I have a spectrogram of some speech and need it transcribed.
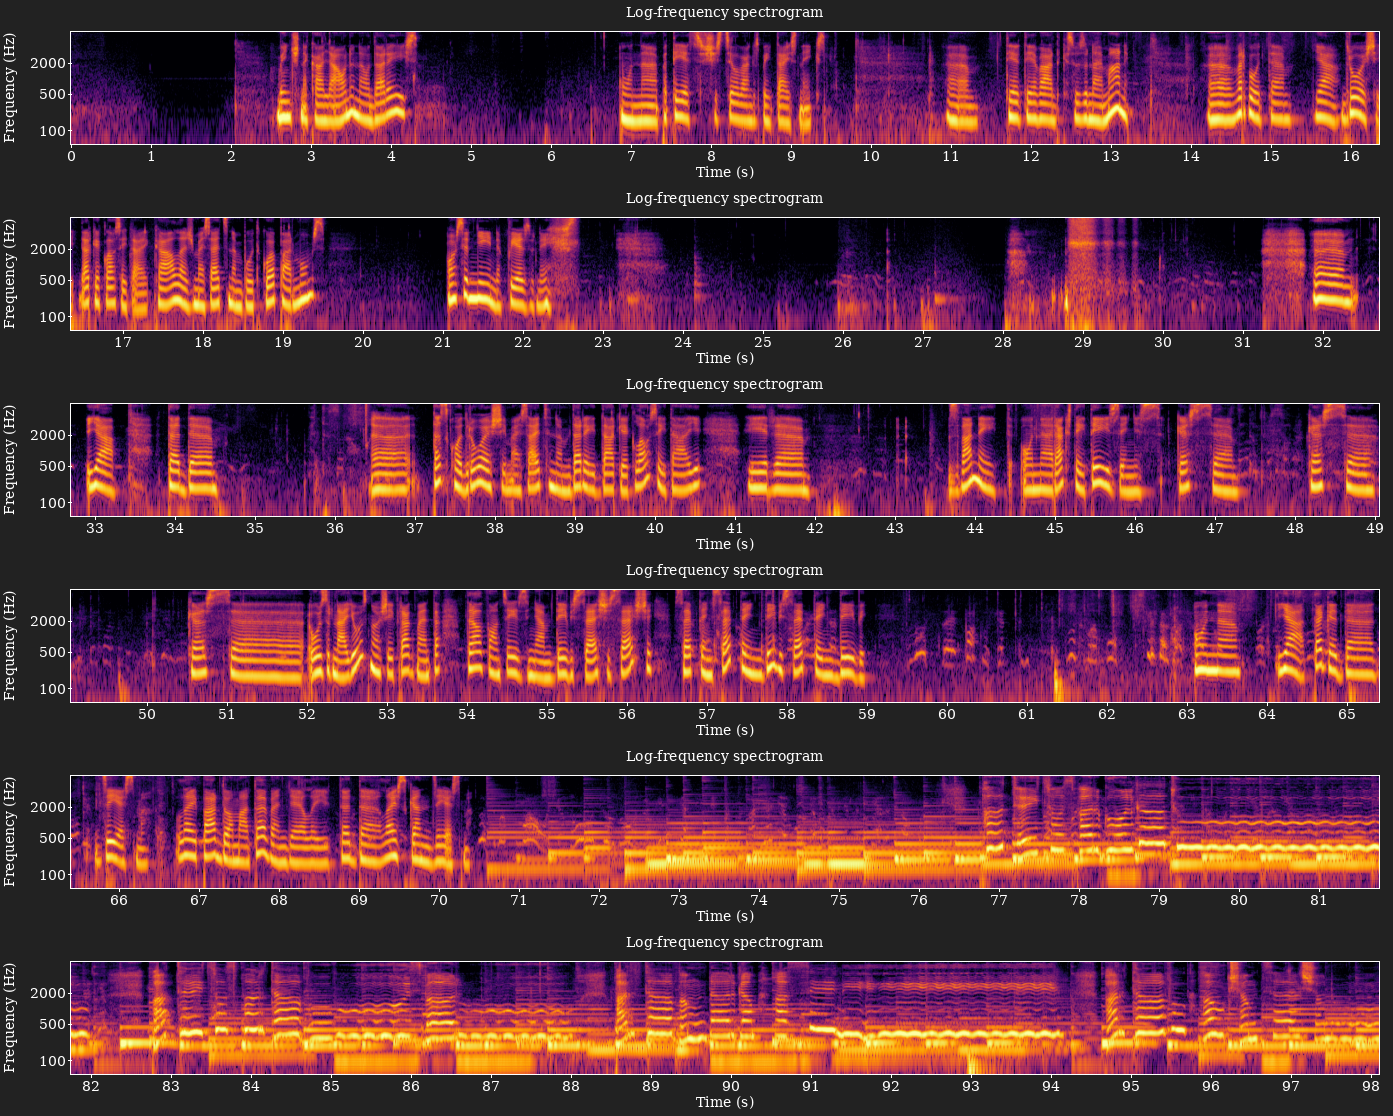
viņš nekā ļauna nav darījis. Un uh, patiesi šis cilvēks bija taisnīgs. Um, tie ir tie vārdi, kas uzrunāja mani. Uh, varbūt, uh, jā, droši, darbie klausītāji, kā Alaži mēs aicinām būt kopā ar mums. Mums ir Ņīna piezvanījusi. um, jā, tad uh, tas, ko droši mēs aicinām darīt, dārgie klausītāji, ir uh, zvanīt un rakstīt īsiņas, kas, kas, kas uzrunā jūs no šī fragmenta. Telefons īsiņām 266, 77, 272. Un, jā, tagad dziesma. Lai pārdomātu evaņģēliju, tad lai skan dziesma. Pateicos par Golgatu, pateicos par tavu uzvaru, par tavam dargam asinīm, par tavu augšām celšanos.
